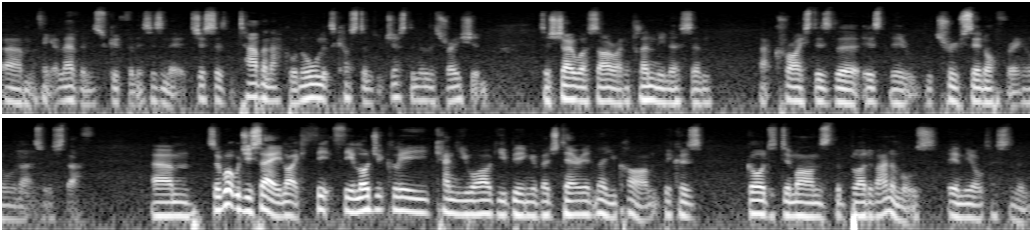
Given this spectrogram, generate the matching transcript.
um, I think eleven is good for this, isn't it? It just says the tabernacle and all its customs were just an illustration to show us our uncleanliness and that Christ is the is the, the true sin offering and all that sort of stuff. Um, so, what would you say? Like the- theologically, can you argue being a vegetarian? No, you can't because God demands the blood of animals in the Old Testament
